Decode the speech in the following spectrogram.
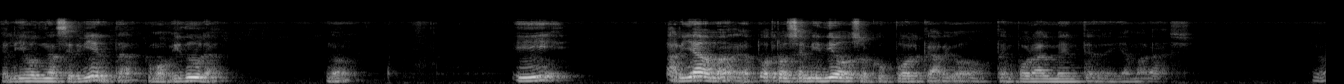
el hijo de una sirvienta, como Vidura. ¿no? Y Aryama, otro semidios, ocupó el cargo temporalmente de Yamaraj. ¿no?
